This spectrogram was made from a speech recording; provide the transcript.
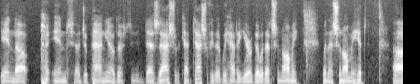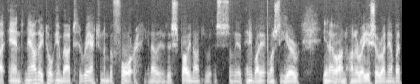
in uh, in uh, Japan, you know, the, disaster, the catastrophe that we had a year ago with that tsunami, when that tsunami hit. Uh, and now they're talking about reactor number four. You know, this is probably not something that anybody wants to hear, you know, on, on a radio show right now, but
